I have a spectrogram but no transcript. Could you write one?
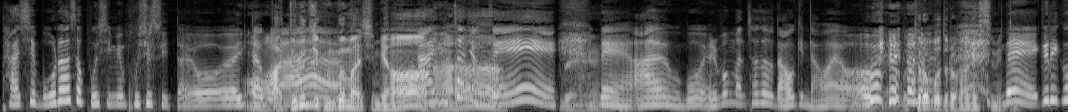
다시 몰아서 보시면 보실 수 있다요 있다고 어, 아, 누군지 궁금하시면. 아 유찬 형제 네. 네 아유 뭐 앨범만 찾아도 나오긴 나와요 한번 들어보도록 하겠습니다. 네 그리고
